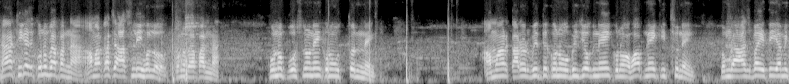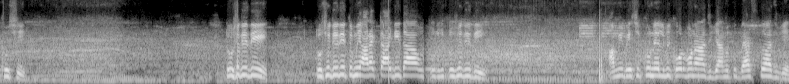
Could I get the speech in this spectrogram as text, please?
হ্যাঁ ঠিক আছে, কোনো ব্যাপার না। আমার কাছে আসলেই হলো, কোনো ব্যাপার না। কোনো প্রশ্ন নেই, কোনো উত্তর নেই। আমার কারোর বিরুদ্ধে কোনো অভিযোগ নেই, কোনো অভাব নেই, কিচ্ছু নেই। তোমরা আসবা, এতেই আমি খুশি। টুসু দিদি টুসু দিদি, তুমি আরেকটা আইডি দাও, টুসু- দিদি। আমি বেশিক্ষণ এলবি করব না আজকে, আমি খুব ব্যস্ত আজকে।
